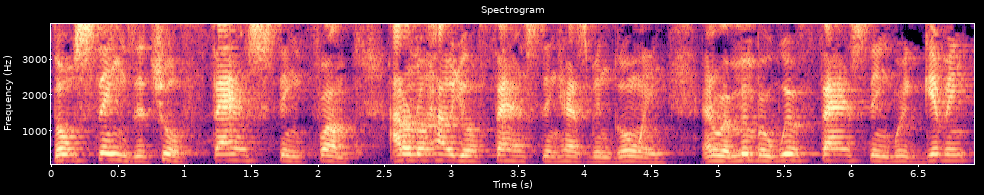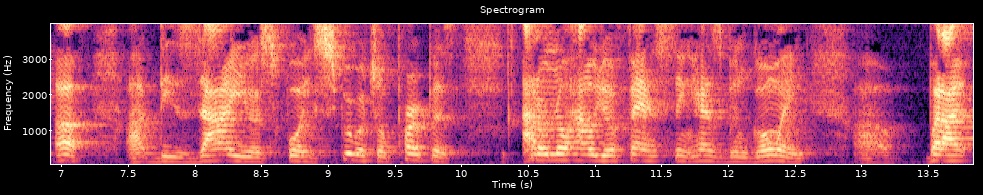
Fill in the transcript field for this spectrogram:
Those things that you're fasting from. I don't know how your fasting has been going. And remember, we're fasting, we're giving up our desires for a spiritual purpose. I don't know how your fasting has been going. Uh, but I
